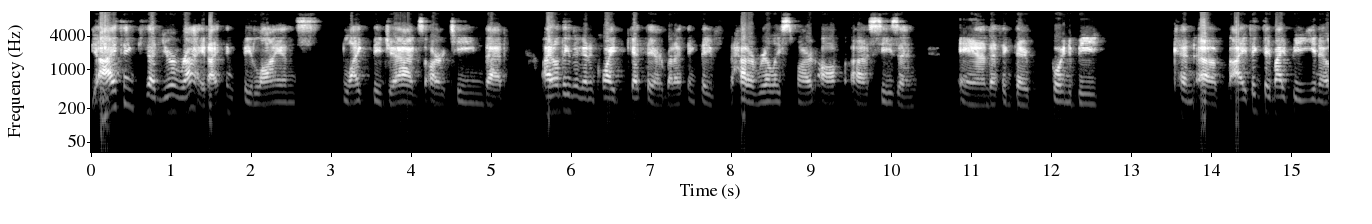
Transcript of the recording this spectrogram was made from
Yeah, I think that you're right. I think the Lions, like the Jags, are a team that I don't think they're going to quite get there, but I think they've had a really smart off uh, season, and I think they're going to be can uh, I think they might be you know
